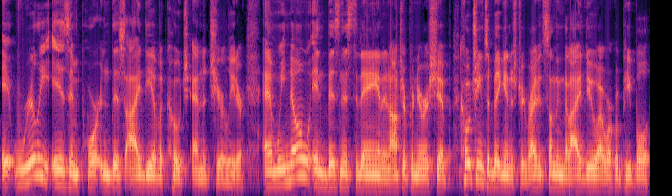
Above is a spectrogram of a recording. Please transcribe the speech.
it really is important this idea of a coach and a cheerleader. And we know in business today and in entrepreneurship, coaching is a big industry, right? It's something that I do. I work with people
